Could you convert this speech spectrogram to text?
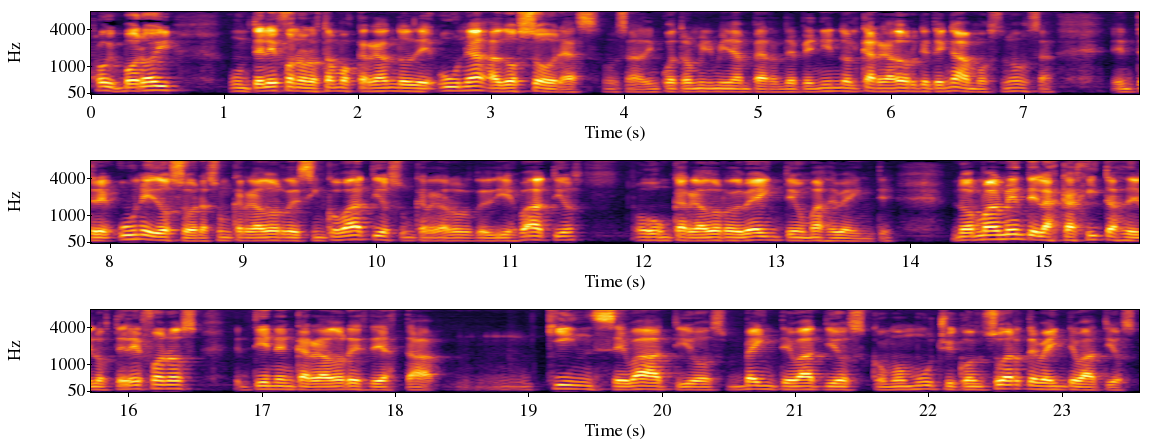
Hoy por hoy un teléfono lo estamos cargando de una a dos horas, o sea, en 4000 mAh, dependiendo del cargador que tengamos, ¿no? O sea, entre una y dos horas, un cargador de 5 vatios, un cargador de 10 vatios o un cargador de 20 o más de 20. Normalmente las cajitas de los teléfonos tienen cargadores de hasta 15 vatios, 20 vatios como mucho y con suerte 20 vatios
